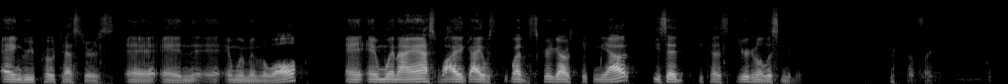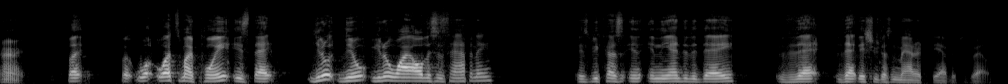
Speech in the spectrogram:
angry protesters and, and, and women in the wall. And, and, when I asked why, a guy was, why the security guard was kicking me out, he said, because you're going to listen to me. I was like, all right. But, but what, what's my point is that, you know, you, know, you know why all this is happening? Is because in, in the end of the day, that, that issue doesn't matter to the average Israeli.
